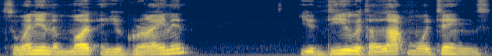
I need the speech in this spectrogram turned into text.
So when you're in the mud and you're grinding, you deal with a lot more things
